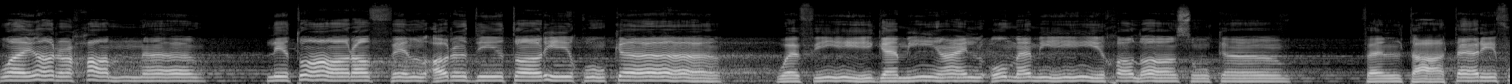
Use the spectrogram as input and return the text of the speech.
ويرحمنا لتعرف في الأرض طريقك وفي جميع الأمم خلاصك. فلتعترف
